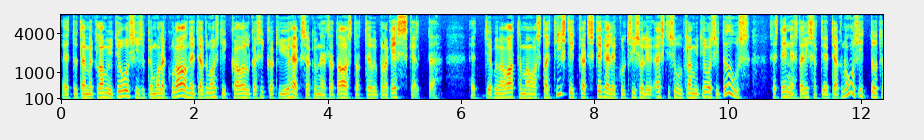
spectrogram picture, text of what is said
et ütleme, klamüdioosi niisugune molekulaarne diagnostika algas ikkagi üheksakümnendate aastate võib-olla keskelt. et ja kui me vaatame oma statistikat, siis tegelikult siis oli hästi suur klamüdioosi tõus, sest enne seda lihtsalt ei diagnoositud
